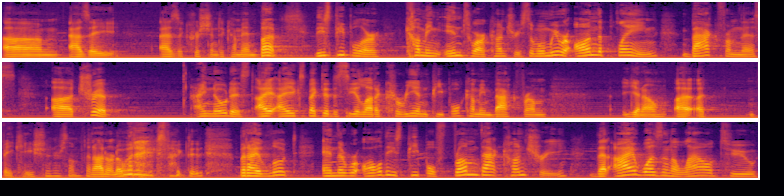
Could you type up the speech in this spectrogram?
um, as, a, as a Christian to come in. But these people are coming into our country. So when we were on the plane back from this uh, trip, I noticed, I, I, expected to see a lot of Korean people coming back from, you know, a, a vacation or something. I don't know what I expected. But I looked, and there were all these people from that country that I wasn't allowed to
